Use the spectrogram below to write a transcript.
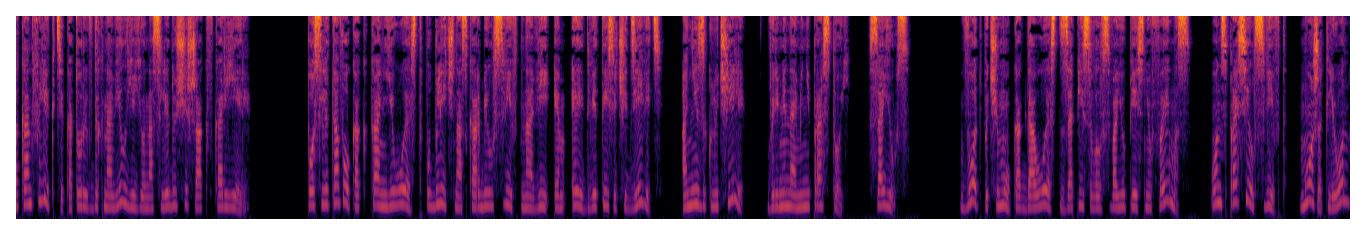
о конфликте, который вдохновил ее на следующий шаг в карьере. После того, как Канье Уэст публично оскорбил Свифт на VMA 2009, они заключили, временами непростой, союз. Вот почему, когда Уэст записывал свою песню «Famous», он спросил Свифт, может ли он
